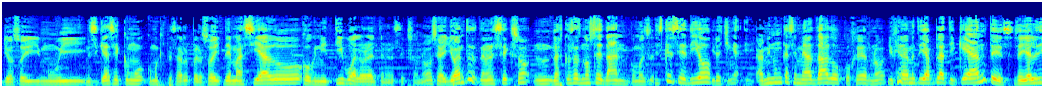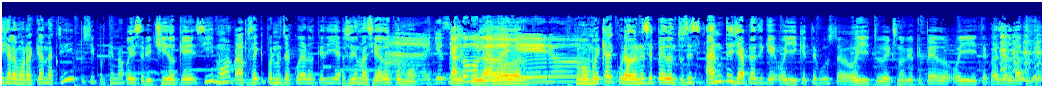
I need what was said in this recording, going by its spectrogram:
yo soy muy, ni siquiera sé cómo, cómo expresarlo, pero soy demasiado cognitivo a la hora de tener sexo, ¿no? O sea, yo antes de tener sexo, las cosas no se dan, como es, es que se dio y la chinga, a mí nunca se me ha dado coger, ¿no? Yo generalmente ya platiqué antes, o sea, ya le dije a la morra, ¿qué onda? Sí, pues sí, ¿por qué no? Oye, sería chido que, sí, mo, ah, pues hay que ponernos de acuerdo, ¿qué día? Yo soy demasiado como Ah, yo soy calculador. Como. Como muy calculador en ese pedo. Entonces, antes ya platiqué, oye, ¿qué te gusta? Oye, tu exnovio, ¿qué pedo? Oye, ¿te acuerdas del vato que.?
